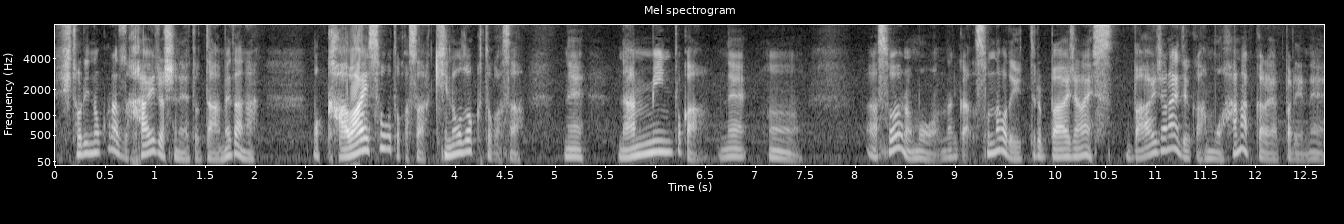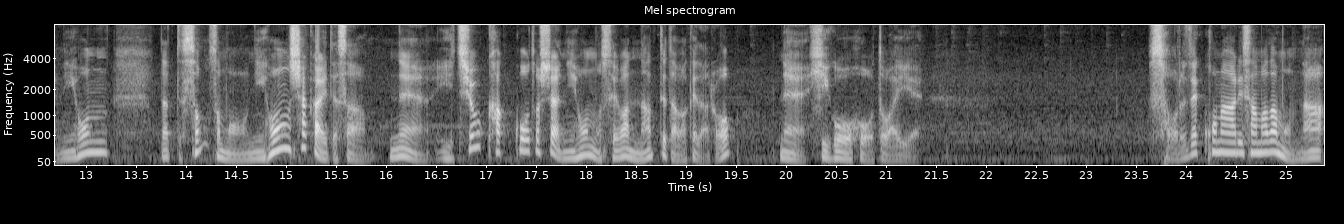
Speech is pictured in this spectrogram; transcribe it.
一人残らず排除しないとダメだな。もうかわいそうとかさ、気の毒とかさ、ね、難民とかね、うん。あそういうのもなんかそんなこと言ってる場合じゃないです。場合じゃないというかもう花からやっぱりね日本だってそもそも日本社会ってさね一応格好としては日本の世話になってたわけだろ？ね非合法とはいえ。それでこのありさまだもんな。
